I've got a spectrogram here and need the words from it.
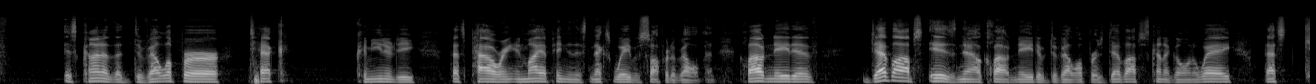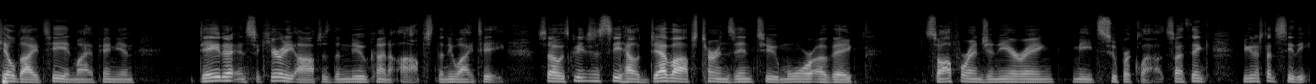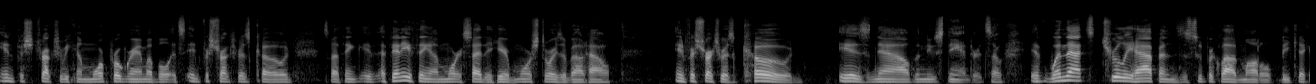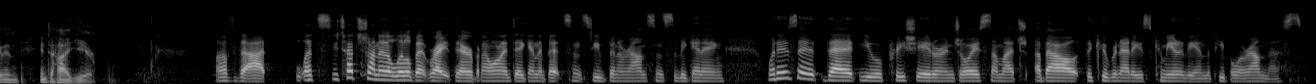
is kind of the developer tech community that's powering, in my opinion, this next wave of software development. Cloud native, DevOps is now cloud native developers. DevOps is kind of going away. That's killed IT, in my opinion. Data and security ops is the new kind of ops, the new IT. So it's going to be interesting to see how DevOps turns into more of a software engineering meets super cloud. So I think you're going to start to see the infrastructure become more programmable. It's infrastructure as code. So I think if, if anything, I'm more excited to hear more stories about how infrastructure as code is now the new standard. So if when that truly happens, the super cloud model will be kicking in, into high gear. Love that. Let's, you touched on it a little bit right there, but I want to dig in a bit since you've been around since the beginning. What is it that you appreciate or enjoy so much about the Kubernetes community and the people around this?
